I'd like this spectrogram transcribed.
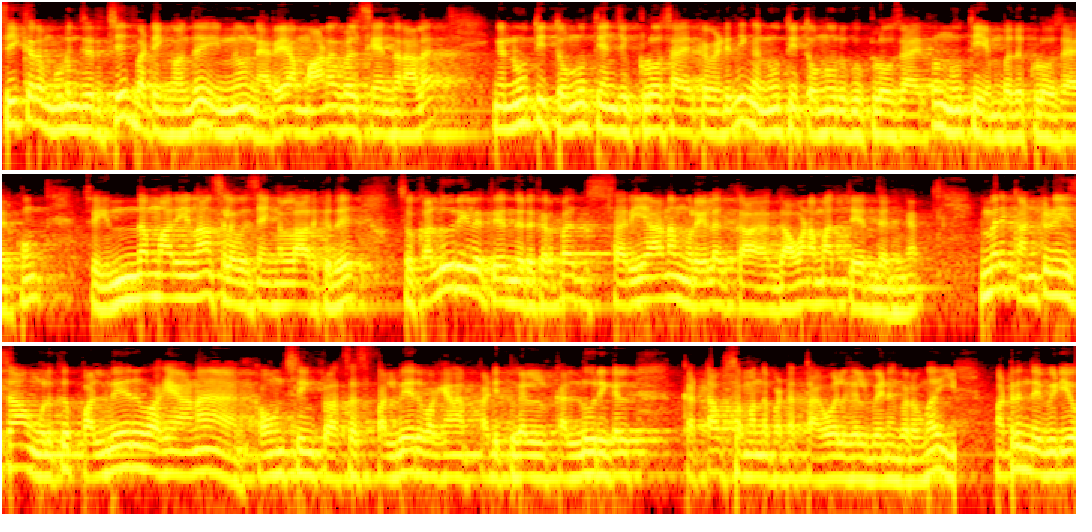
சீக்கிரம் முடிஞ்சிருச்சு. பட் இங்கே வந்து இன்னும் நிறையா மாணவர்கள் சேர்ந்தனால இங்கே நூற்றி தொண்ணூற்றி அஞ்சு க்ளோஸ் ஆகிருக்க வேண்டியது. இங்கே நூற்றி தொண்ணூறுக்கு க்ளோஸ் ஆயிருக்கும். நூற்றி எண்பது க்ளோஸ் ஆயிருக்கும். ஸோ இந்த மாதிரிலாம் சில விஷயங்கள்லாம் இருக்குது. ஸோ கல்லூரியில் தேர்ந்தெடுக்கிறப்ப சரியான முறையில் க கவனமாக தேர்ந்தெடுங்க. இது மாதிரி கண்டினியூஸாக உங்களுக்கு பல்வேறு வகையான கவுன்சிலிங் ப்ராசஸ் பல்வேறு வகையான படிப்புகள் கல்லூரிகள் கட் ஆஃப் சம்மந்தப்பட்ட தகவல்கள் வேணுங்கிறவங்க மற்றும் இந்த வீடியோ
